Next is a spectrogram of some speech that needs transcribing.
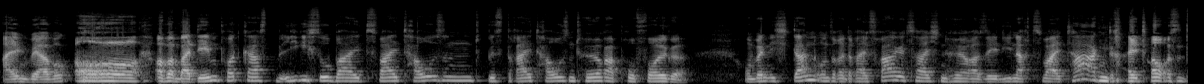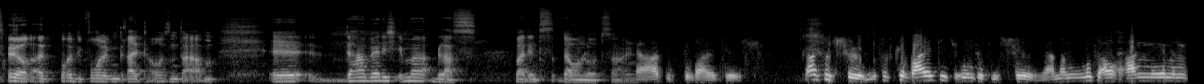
Eigenwerbung. Oh, aber bei dem Podcast liege ich so bei 2000 bis 3000 Hörer pro Folge. Und wenn ich dann unsere drei Fragezeichen-Hörer sehe, die nach zwei Tagen 3000 Hörer, die Folgen 3000 haben, äh, da werde ich immer blass bei den Downloadzahlen. Ja, es ist gewaltig. Das ist schön. Es ist gewaltig und es ist schön. Ja, man muss auch annehmen,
